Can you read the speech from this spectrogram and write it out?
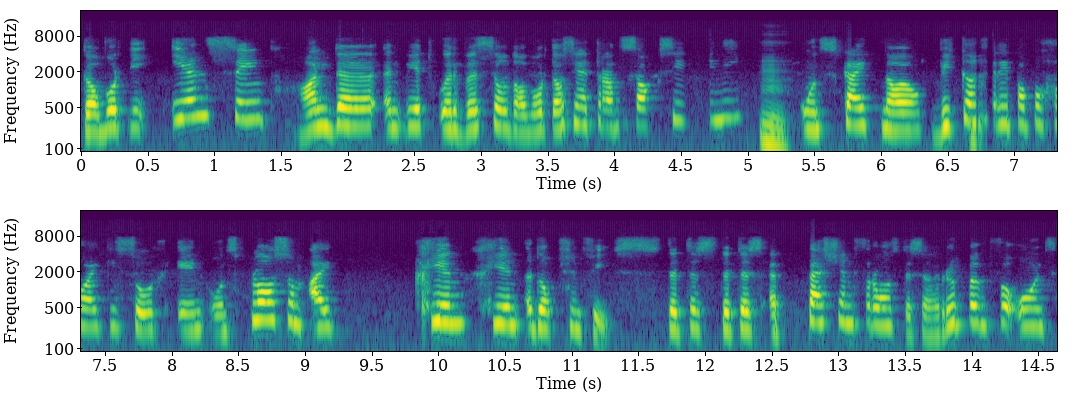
Daar word nie 1 sent hande in weet oorwissel, daar word daar's nie 'n transaksie nie. Mm. Ons kyk na wie kan vir die papegaaitjie sorg en ons plaas hom uit geen geen adoption fees. Dit is dit is 'n passion vir ons, dis 'n roeping vir ons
